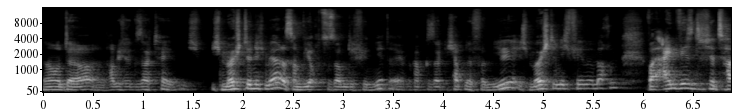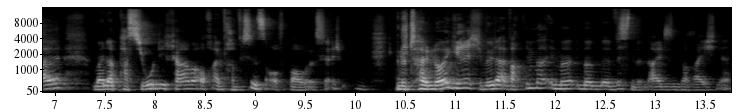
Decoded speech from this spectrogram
Ja, und da habe ich halt gesagt, hey, ich, ich möchte nicht mehr, das haben wir auch zusammen definiert. Ich habe gesagt, ich habe eine Familie, ich möchte nicht viel mehr machen, weil ein wesentlicher Teil meiner Passion, die ich habe, auch einfach Wissensaufbau ist. Ja. Ich, ich bin total neugierig, ich will da einfach immer, immer, immer mehr wissen in all diesen Bereichen. Ja.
